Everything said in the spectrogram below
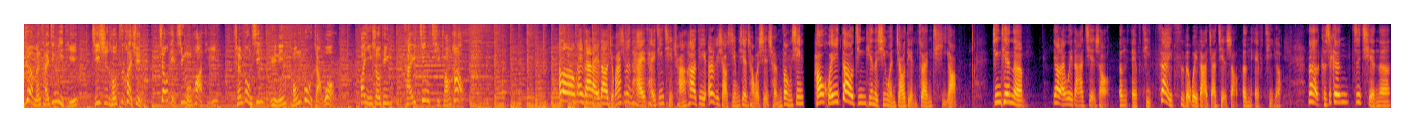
热门财经议题、即时投资快讯、焦点新闻话题，陈凤欣与您同步掌握。欢迎收听《财经起床号》。Hello，欢迎大家来到九八新闻台《财经起床号》第二个小时节目现场，我是陈凤欣。好，回到今天的新闻焦点专题啊，今天呢要来为大家介绍 NFT，再次的为大家介绍 NFT 啊。那可是跟之前呢，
